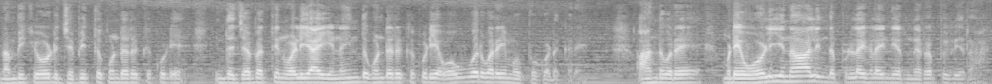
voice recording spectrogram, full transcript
நம்பிக்கையோடு ஜெபித்து கொண்டிருக்கக்கூடிய இந்த ஜெபத்தின் வழியாய் இணைந்து கொண்டிருக்கக்கூடிய ஒவ்வொருவரையும் ஒப்பு கொடுக்கிறேன். ஆண்டவரே உடைய ஒளியினால் இந்த பிள்ளைகளை நீர் நிரப்புவீராக.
